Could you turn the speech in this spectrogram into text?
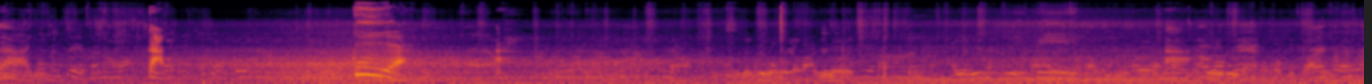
ได้เพราะมันเจ็บอะเนาะกัดตอนนี้ก็ส่งตัวไปรักษาเกลือ แล้วไวๆนะคะ ยังอยู่โรงพยาบาลอยู่เลยโรงพยาบาลเอาอย่างนี้ครับคือดีอะเอาลงแม่ไปเข้าไปข้างใน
